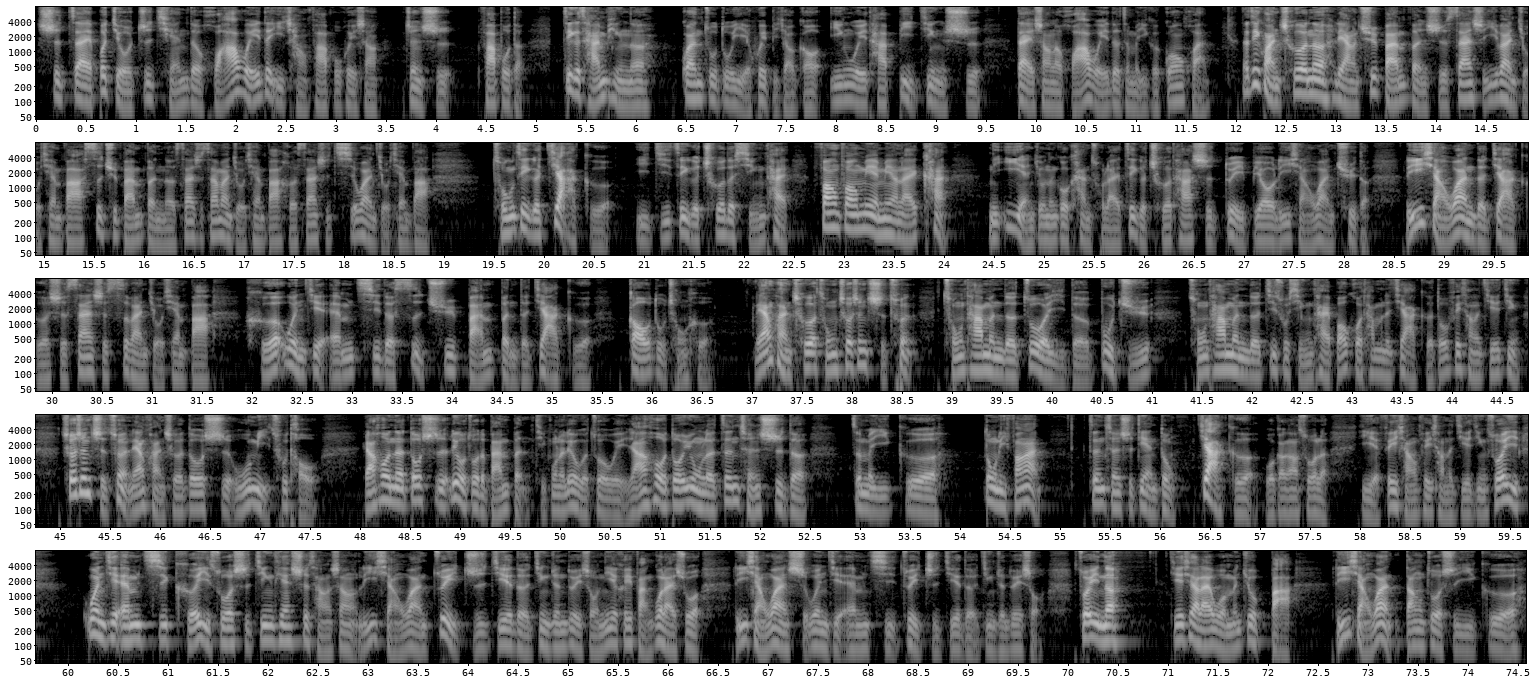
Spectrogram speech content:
是在不久之前的华为的一场发布会上正式发布的。这个产品呢。关注度也会比较高，因为它毕竟是带上了华为的这么一个光环。那这款车呢，两驱版本是三十一万九千八，四驱版本呢三十三万九千八和三十七万九千八。从这个价格以及这个车的形态方方面面来看，你一眼就能够看出来，这个车它是对标理想 ONE 去的。理想 ONE 的价格是三十四万九千八，和问界 M7 的四驱版本的价格。高度重合，两款车从车身尺寸、从它们的座椅的布局、从它们的技术形态，包括它们的价格都非常的接近。车身尺寸，两款车都是五米出头，然后呢都是六座的版本，提供了六个座位，然后都用了增程式的这么一个动力方案，增程式电动。价格我刚刚说了，也非常非常的接近，所以。问界 M7 可以说是今天市场上理想 ONE 最直接的竞争对手，你也可以反过来说，理想 ONE 是问界 M7 最直接的竞争对手。所以呢，接下来我们就把理想 ONE 当做是一个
